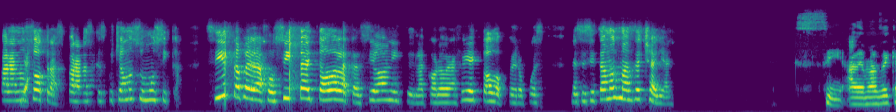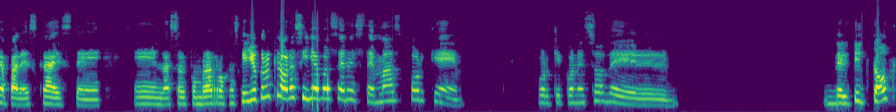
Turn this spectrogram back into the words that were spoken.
para Ya. nosotras, para las que escuchamos su música. Sí está pegajosita y toda la canción y la coreografía y todo, pero pues necesitamos más de Chayanne. sí, además de que aparezca este en las alfombras rojas, que yo creo que ahora sí ya va a ser este más porque porque con eso del del TikTok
